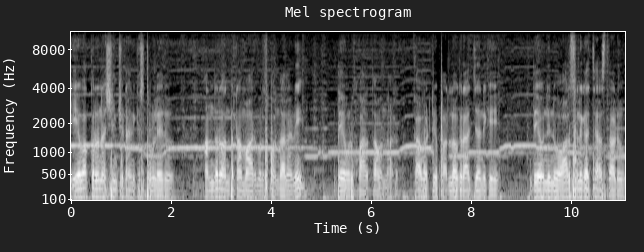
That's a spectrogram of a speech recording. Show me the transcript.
ఏ ఒక్కరూ నశించడానికి ఇష్టం లేదు. అందరూ అంతటా మారు మనసు పొందాలని దేవుడు కోరుతా ఉన్నాడు. కాబట్టి పరలోక రాజ్యానికి దేవుని వారసునిగా చేస్తాడు.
